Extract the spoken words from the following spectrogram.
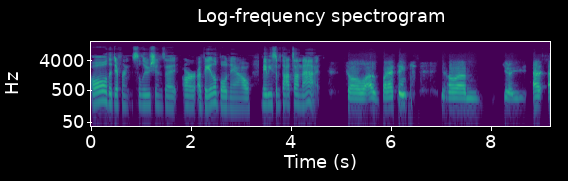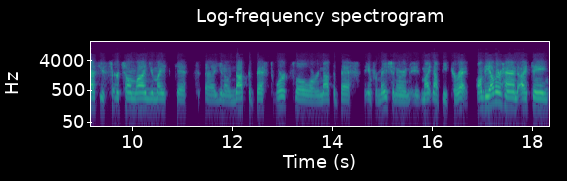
all the different solutions that are available now? Maybe some thoughts on that. So, uh, but I think, you know, um, you know, as, as, you search online, you might get, uh, you know, not the best workflow or not the best information, or it might not be correct. On the other hand, I think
